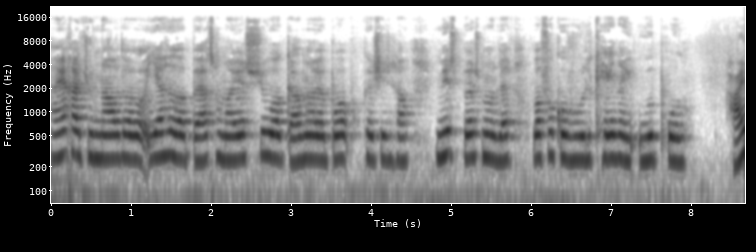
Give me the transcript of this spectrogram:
Hej radionauter, jeg hedder Bertram, og jeg er syv år gammel, og jeg bor på Christianshavn. Mit spørgsmål er, hvorfor går vulkaner i udbrud? Hej,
